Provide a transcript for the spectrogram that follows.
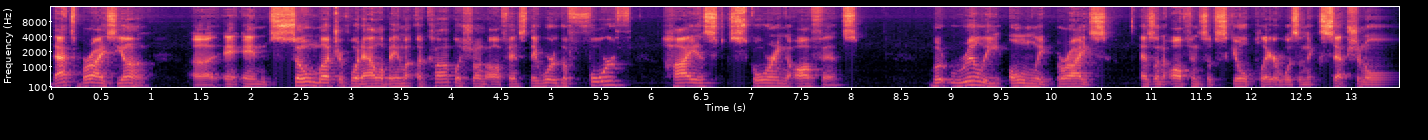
that's Bryce Young. Uh, and, and so much of what Alabama accomplished on offense, they were the fourth highest scoring offense. But really, only Bryce, as an offensive skill player, was an exceptional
